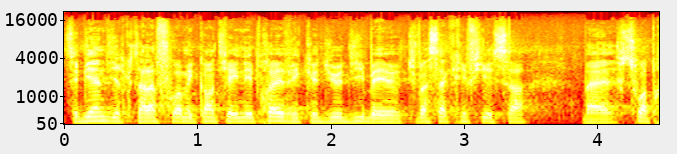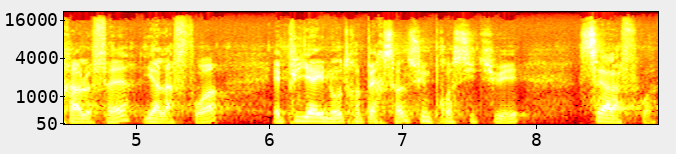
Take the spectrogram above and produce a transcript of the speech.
c'est bien de dire que tu as la foi, mais quand il y a une épreuve et que Dieu dit, ben, tu vas sacrifier ça, ben, sois prêt à le faire, il y a la foi. Et puis il y a une autre personne, c'est une prostituée, c'est à la foi.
